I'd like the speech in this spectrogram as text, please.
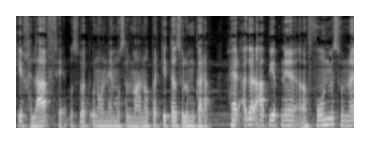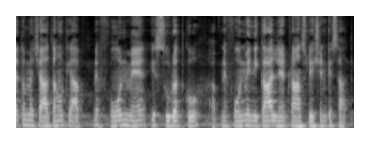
के ख़िलाफ़ थे, उस वक्त उन्होंने मुसलमानों पर कितना जुल्म करा। खैर, अगर आप ये अपने फ़ोन में सुन रहे हैं तो मैं चाहता हूँ कि आप अपने फ़ोन में इस सूरत को, अपने फ़ोन में निकाल लें ट्रांसलेशन के साथ,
